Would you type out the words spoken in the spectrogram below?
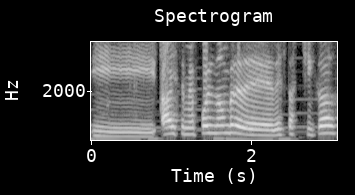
Y. Ay, se me fue el nombre de, estas chicas.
